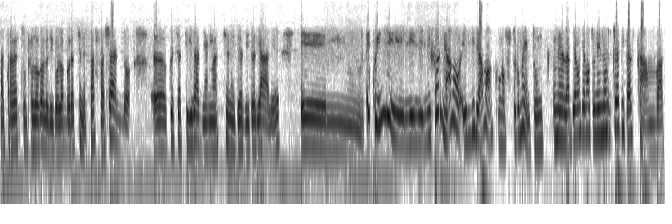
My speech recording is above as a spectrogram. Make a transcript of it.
attraverso un protocollo di collaborazione sta facendo eh, questa attività di animazione territoriale. E, mm, e quindi li, li- li formiamo e gli diamo anche uno strumento, un- un- l'abbiamo chiamato un energetical canvas,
